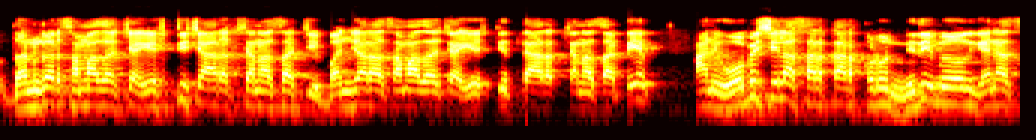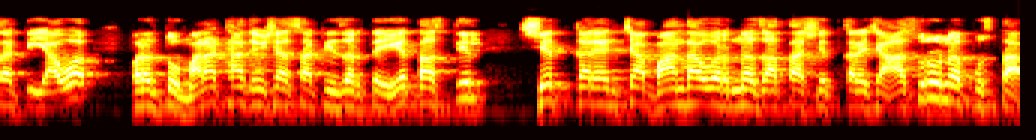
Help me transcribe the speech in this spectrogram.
धनगर समाजाच्या एसटीच्या आरक्षणासाठी बंजारा समाजाच्या एसटीतल्या आरक्षणासाठी आणि ओबीसीला सरकारकडून निधी मिळवून घेण्यासाठी यावं. परंतु मराठा देशासाठी जर ते येत असतील शेतकऱ्यांच्या बांधावर न जाता शेतकऱ्याचे आसरू न पुसता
